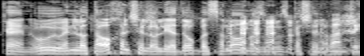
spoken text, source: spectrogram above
כן, הוא, אין לו את האוכל שלו לידו בסלון, אז הוא- זה קשה לו. הבנתי.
